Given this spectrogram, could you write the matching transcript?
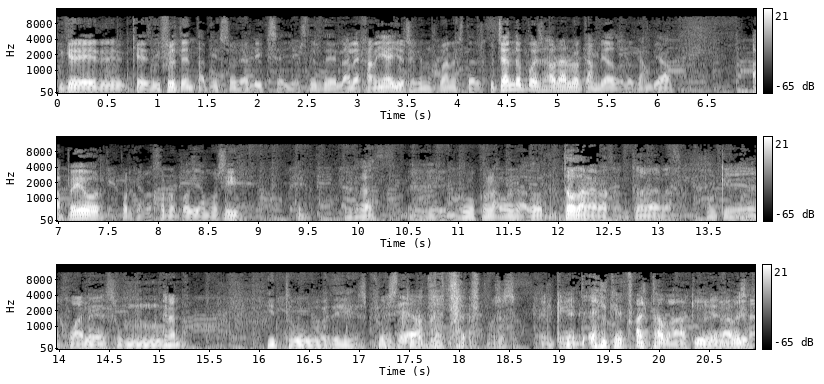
y que, que disfruten también Soria Leaks ellos desde la lejanía. Yo sé que nos van a estar escuchando, pues ahora lo he cambiado, lo he cambiado a peor, porque a lo mejor no podíamos ir, ¿verdad? Eh, nuevo colaborador. Toda la razón, toda la razón. Porque Juan es un grande. Y tú eres, pues, Ya, pues eso, el que, el que faltaba aquí en la mesa.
